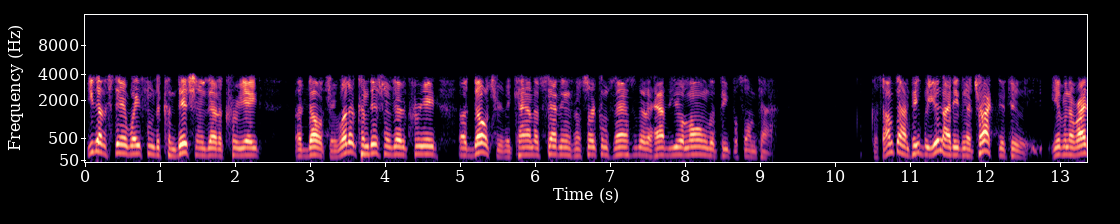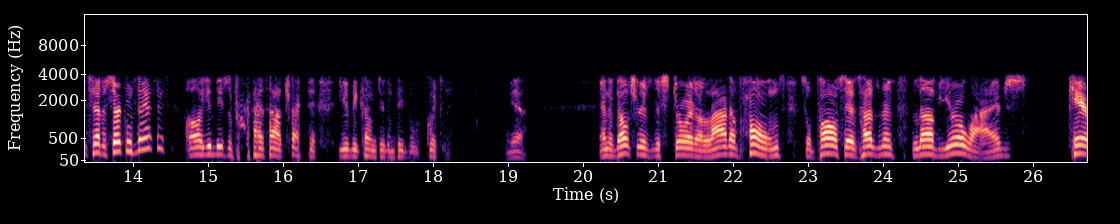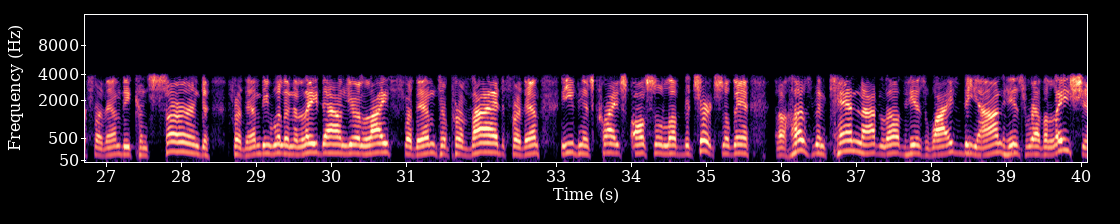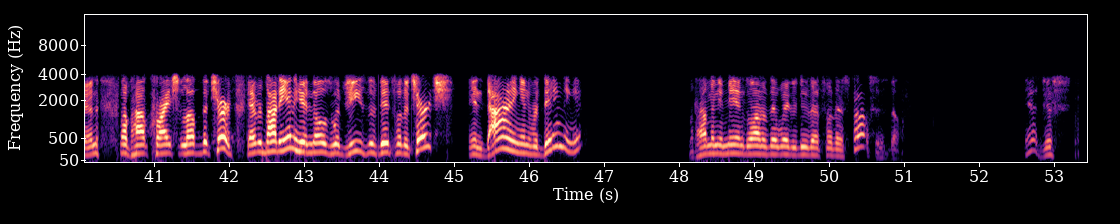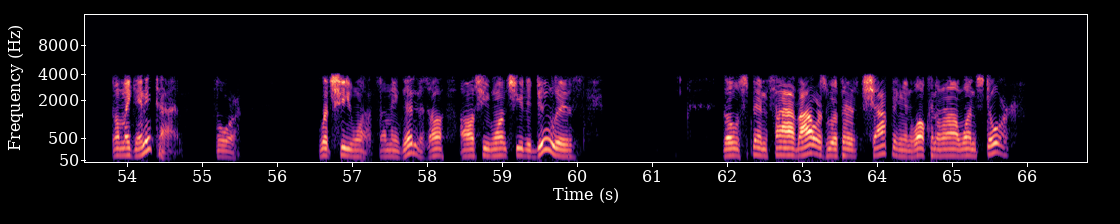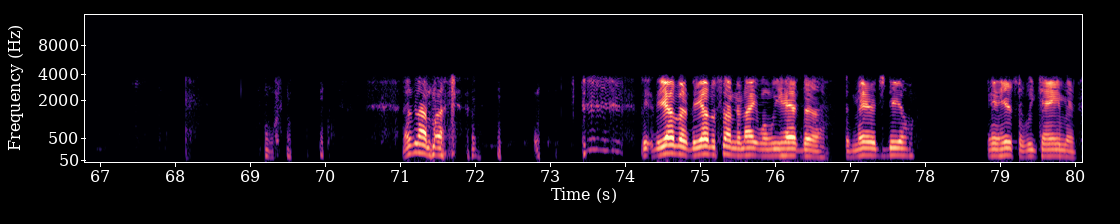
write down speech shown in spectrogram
You got to stay away from the conditions that'll create adultery. What are conditions that'll create adultery? The kind of settings and circumstances that'll have you alone with people sometimes. Because sometimes people you're not even attracted to. Given the right set of circumstances, oh, you'd be surprised how attracted you become to them people quickly. Yeah. And adultery has destroyed a lot of homes. So Paul says, Husbands, love your wives care for them, be concerned for them, be willing to lay down your life for them, to provide for them, even as Christ also loved the church. So then, a husband cannot love his wife beyond his revelation of how Christ loved the church. Everybody in here knows what Jesus did for the church in dying and redeeming it. But how many men go out of their way to do that for their spouses, though? Yeah, just don't make any time for what she wants. I mean, goodness, all all she wants you to do is go spend five hours with her shopping and walking around one store. That's not much. the, the other the other Sunday night when we had the the marriage deal in here, so we came and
